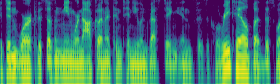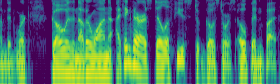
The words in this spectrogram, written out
it didn't work. This doesn't mean we're not going to continue investing in physical retail, but this one didn't work. Go is another one. I think there are still a few st- Go stores open, but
